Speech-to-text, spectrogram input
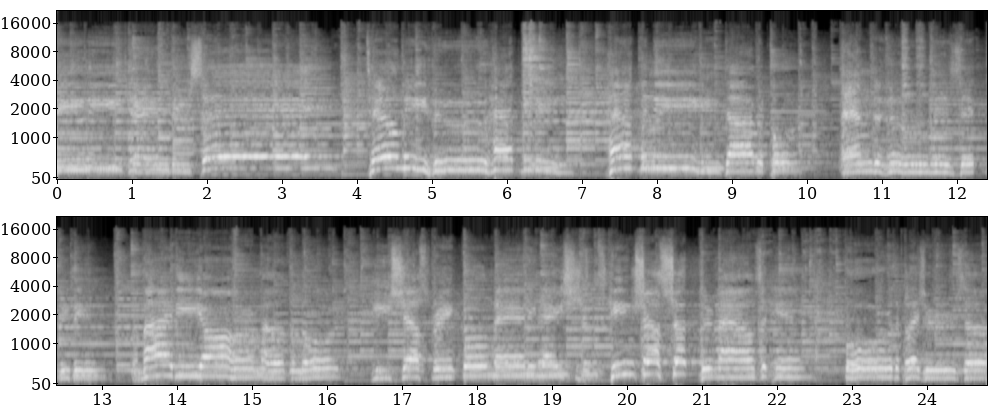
believe can be saved. Tell me who hath believed, hath believed our report, and to whom is it revealed? The mighty arm of the Lord. He shall sprinkle many nations, kings shall shut their mouths him. For the pleasures of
